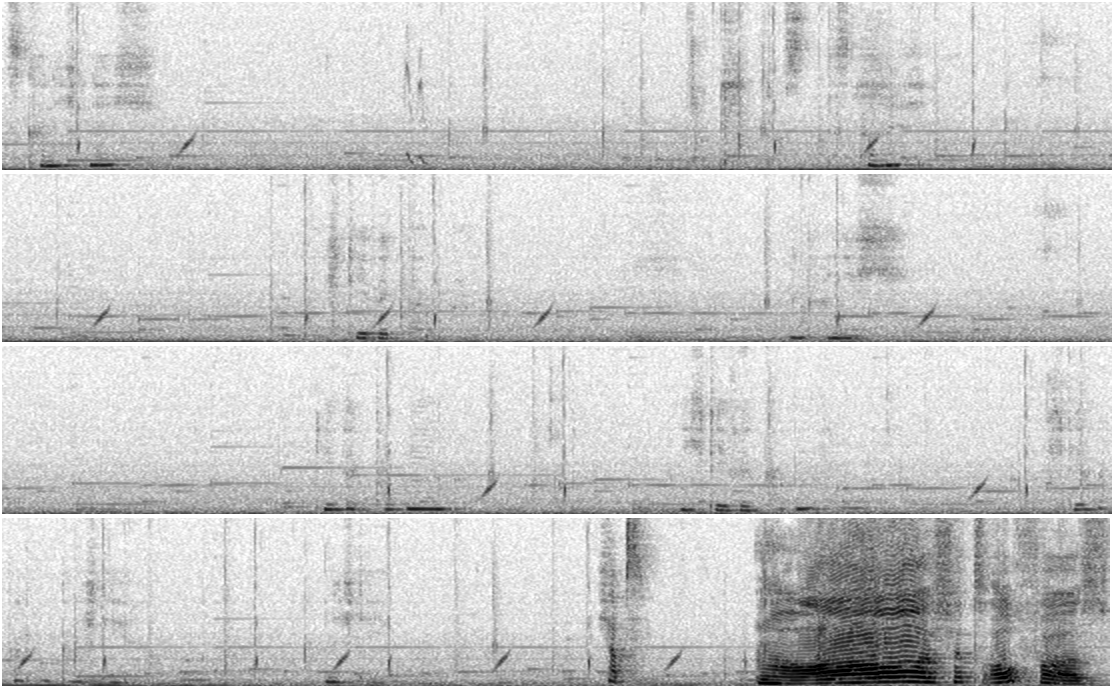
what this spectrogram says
Das kann ich nicht. Das, Das kann ich. Ich die wegpacken. Dann kann ich die wegpacken. Nicht die wegpacken. Nicht die wegpacken. Kann ich die? Nicht die. Ich hab's. Oh, ich hätte auch fast.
